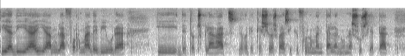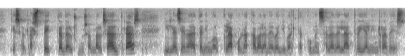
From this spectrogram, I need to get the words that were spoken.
dia a dia i amb la forma de viure i de tots plegats. Jo crec que això és bàsic i fonamental en una societat, que és el respecte dels uns amb els altres i la gent ha de tenir molt clar que on acaba la meva llibertat comença la de l'altre i a l'inrevés.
